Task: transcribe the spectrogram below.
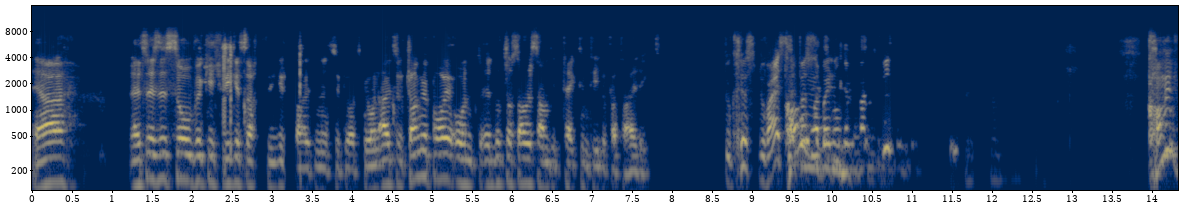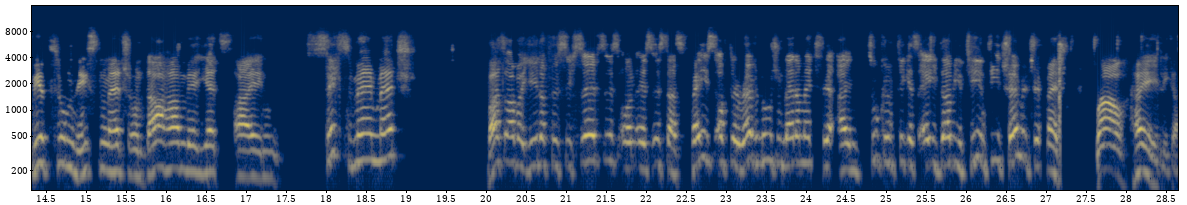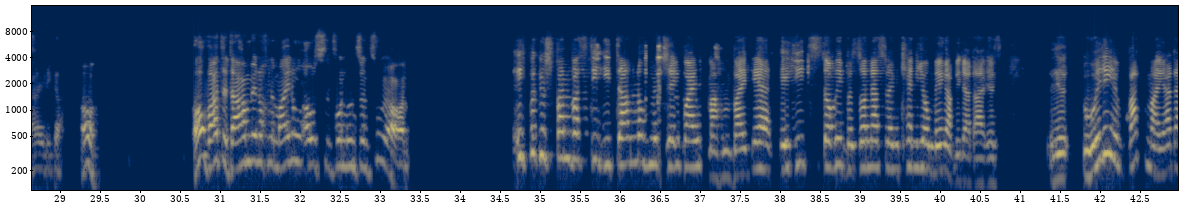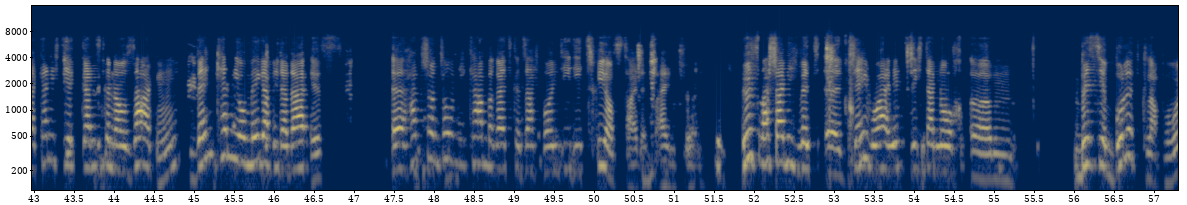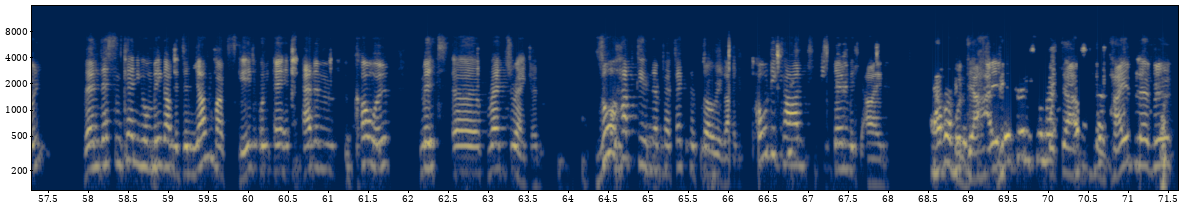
Ja, also es ist so wirklich, wie gesagt, zwiegespaltene Situation. Also Jungle Boy und äh, Luchasaurus haben die Tag Team Titel verteidigt. Du kriegst, du weißt Komm, halt, was du bei den Kommen wir zum nächsten Match und da haben wir jetzt ein Six-Man-Match, was aber jeder für sich selbst ist und es ist das Face of the Revolution Ladder Match für ein zukünftiges AEW TNT Championship Match. Wow. Heiliger, heiliger. Oh. Oh, warte, da haben wir noch eine Meinung aus von unseren Zuhörern. Ich bin gespannt, was die, dann noch mit Jay White machen, bei der Elite-Story, besonders wenn Kenny Omega wieder da ist. Äh, Willy Wattmeier, da kann ich dir ganz genau sagen, wenn Kenny Omega wieder da ist, äh, hat schon Tony Khan bereits gesagt, wollen die die Trios-Titles einführen. Höchstwahrscheinlich wird äh, Jay White sich dann noch ähm, ein bisschen Bullet Club holen, währenddessen Kenny Omega mit den Young Bucks geht und Adam Cole mit äh, Red Dragon. So habt ihr eine perfekte Storyline. Tony Khan, stell mich ein. Aber wir, Und der Hype, wir können schon mal, und der, das Hype-Level.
